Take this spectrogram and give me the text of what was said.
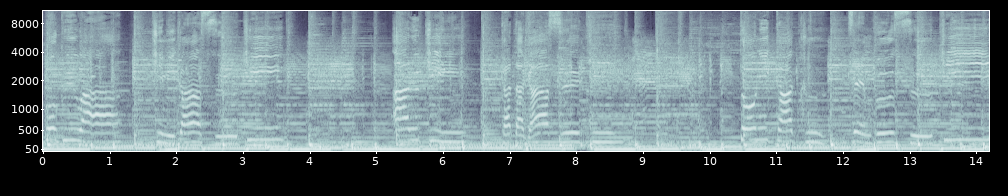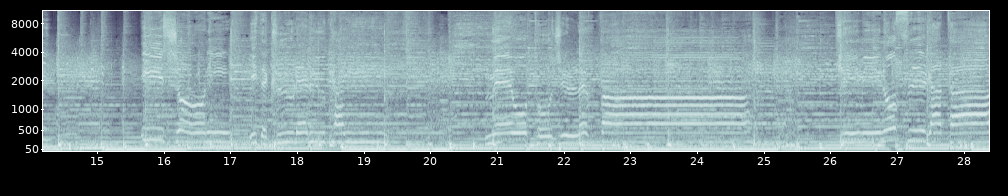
僕は君が好き。歩き方が好き。とにかく全部好き。一緒にいてくれるかい？目を閉じれば姿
